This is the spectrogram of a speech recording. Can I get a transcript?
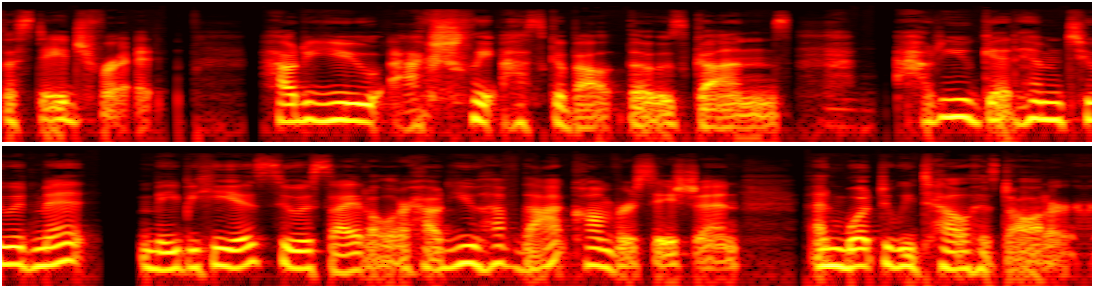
the stage for it? How do you actually ask about those guns? How do you get him to admit maybe he is suicidal or how do you have that conversation? And what do we tell his daughter?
